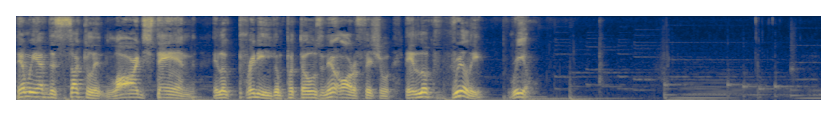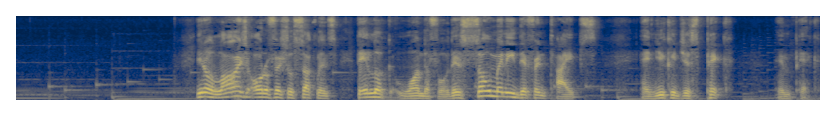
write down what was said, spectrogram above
Then we have the succulent large stand. They look pretty. You can put those and they're artificial. They look really real. You know, large artificial succulents, they look wonderful. There's so many different types, and you can just pick and pick.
